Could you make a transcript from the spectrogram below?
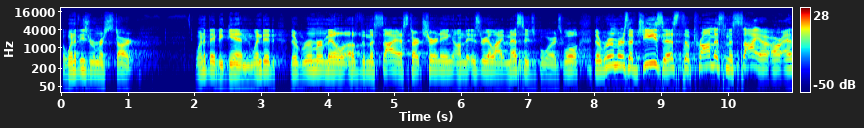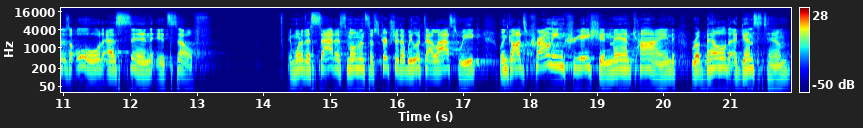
But when did these rumors start? When did they begin? When did the rumor mill of the Messiah start churning on the Israelite message boards? Well, the rumors of Jesus, the promised Messiah, are as old as sin itself. In one of the saddest moments of Scripture that we looked at last week, when God's crowning creation, mankind, rebelled against him,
